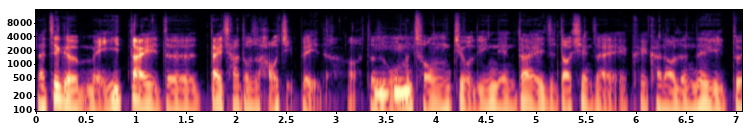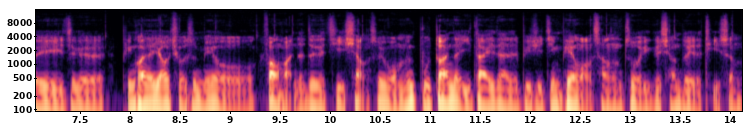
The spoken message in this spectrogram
那这个每一代的代差都是好几倍的啊，这是我们从九零年代一直到现在可以看到人类对这个频宽的要求是没有放缓的这个迹象，所以我们不断的一代一代的必须晶片往上做一个相对的提升。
